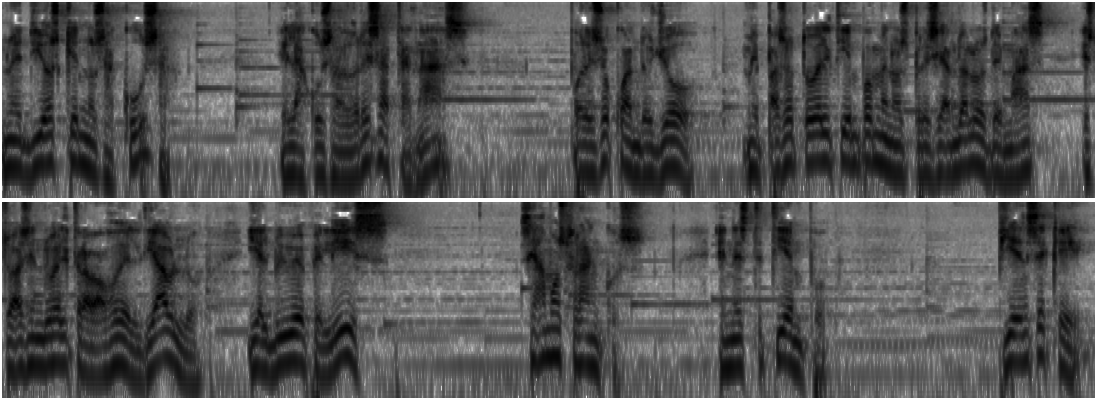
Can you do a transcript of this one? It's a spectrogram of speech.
no es Dios quien nos acusa. El acusador es Satanás. Por eso cuando yo me paso todo el tiempo menospreciando a los demás, estoy haciendo el trabajo del diablo y él vive feliz. Seamos francos, en este tiempo, piense que,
